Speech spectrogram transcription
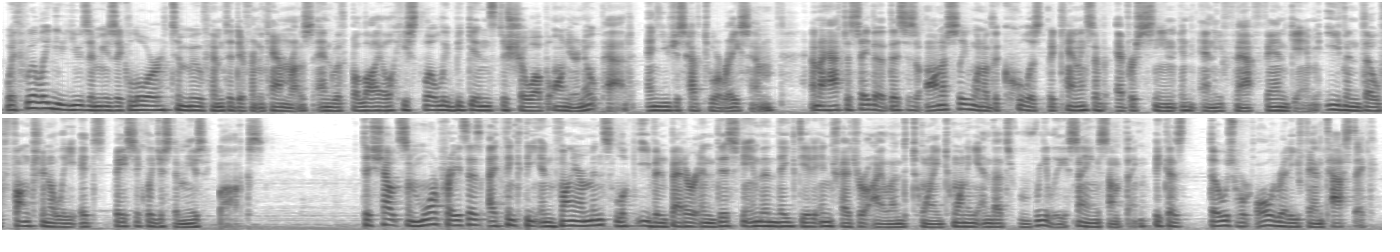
With Willie, you use a music lure to move him to different cameras, and with Belial, he slowly begins to show up on your notepad, and you just have to erase him and I have to say that this is honestly one of the coolest mechanics I've ever seen in any FNAF fan game, even though functionally it's basically just a music box. To shout some more praises, I think the environments look even better in this game than they did in Treasure Island 2020, and that's really saying something, because those were already fantastic.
